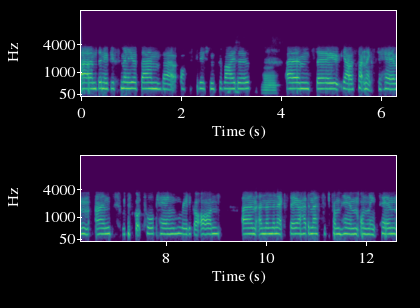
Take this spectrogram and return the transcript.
Um, don't know if you're familiar with them, they're office solutions providers. Mm. Um, so yeah, I was sat next to him and we just got talking, really got on. Um, and then the next day I had a message from him on LinkedIn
